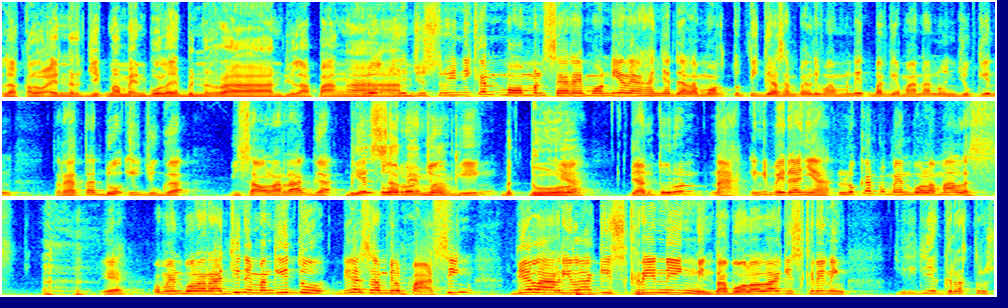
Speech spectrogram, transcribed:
Lah kalau energik mah main bolanya beneran di lapangan. Loh, ya justru ini kan momen seremonial yang hanya dalam waktu 3 sampai 5 menit bagaimana nunjukin ternyata doi juga bisa olahraga. Dia Bisa turun memang. jogging. Betul. Ya, dan turun. Nah, ini bedanya. Lu kan pemain bola males. ya, pemain bola rajin emang gitu. Dia sambil passing, dia lari lagi screening, minta bola lagi screening. Jadi dia gerak terus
